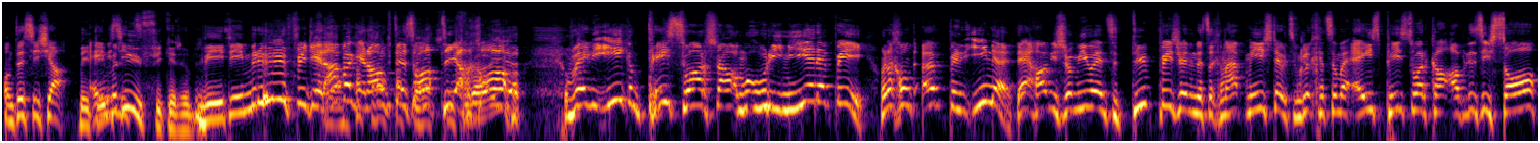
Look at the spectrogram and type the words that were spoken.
Und das ist ja... Wird immer häufiger. Wird immer häufiger, eben genau auf das wollte ich ja kommen. Und wenn ich irgendein Pissoir stehe am Urinieren bin, und dann kommt jemand rein, dann habe ich schon Mühe, wenn es ein Typ ist, wenn er sich neben mir stellt. Zum Glück hat es nur ein Pissoir gehabt, aber das ist so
